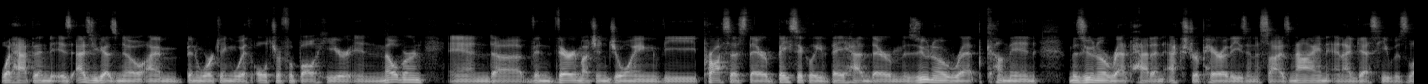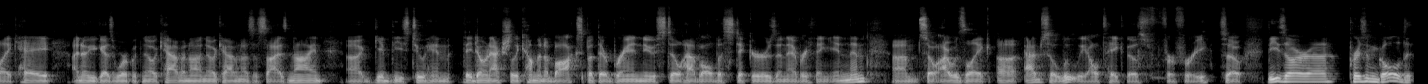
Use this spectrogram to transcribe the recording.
what happened is, as you guys know, I've been working with Ultra Football here in Melbourne and uh, been very much enjoying the process there. Basically, they had their Mizuno rep come in. Mizuno rep had an extra pair of these in a size 9, and I guess he was like, hey, I know you guys work with Noah Cavanaugh. Noah Cavanaugh's a size 9. Uh, give these to him. They don't actually come in a box, but they're brand new, still have all the stickers and everything in them. Um, so I was like, uh, absolutely I'll take those for free. So these are uh, Prism Gold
